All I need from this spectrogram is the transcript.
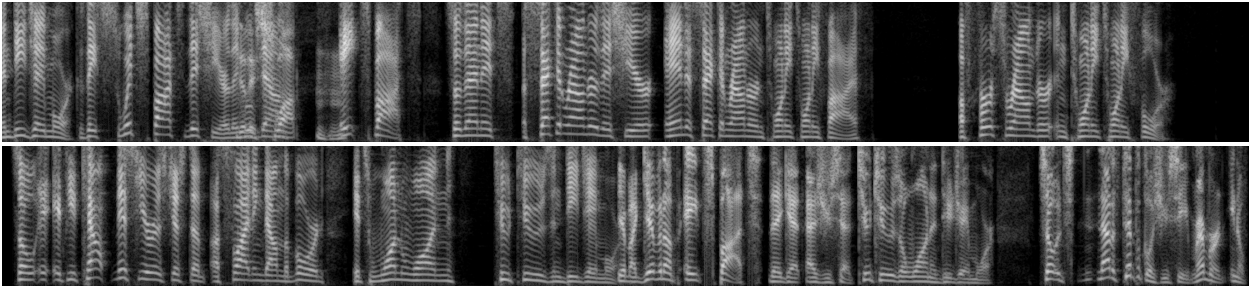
and DJ Moore because they switched spots this year. They yeah, moved they down swap. Mm-hmm. eight spots. So then it's a second rounder this year and a second rounder in 2025, a first rounder in 2024. So if you count this year as just a, a sliding down the board, it's 1 1, two twos, and DJ Moore. Yeah, by giving up eight spots, they get, as you said, two twos, a one, and DJ Moore. So it's not as typical as you see. Remember, you know,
